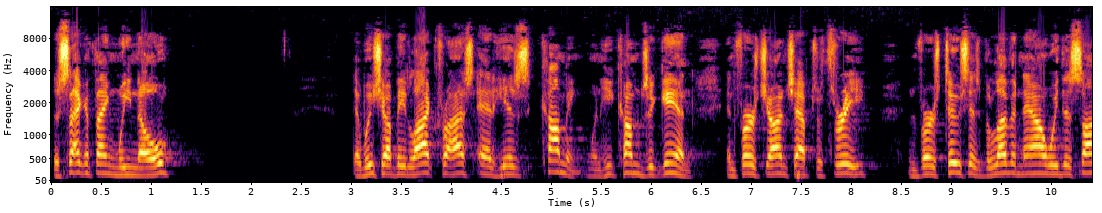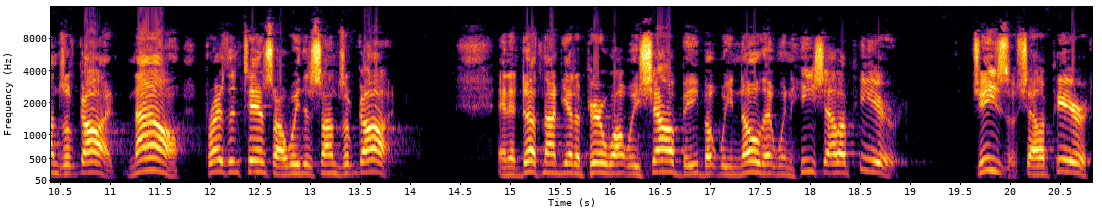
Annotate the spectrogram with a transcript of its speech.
The second thing we know that we shall be like Christ at his coming when he comes again. In 1 John chapter 3 and verse 2 says, Beloved, now are we the sons of God. Now, present tense, are we the sons of God. And it doth not yet appear what we shall be, but we know that when he shall appear, Jesus shall appear,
